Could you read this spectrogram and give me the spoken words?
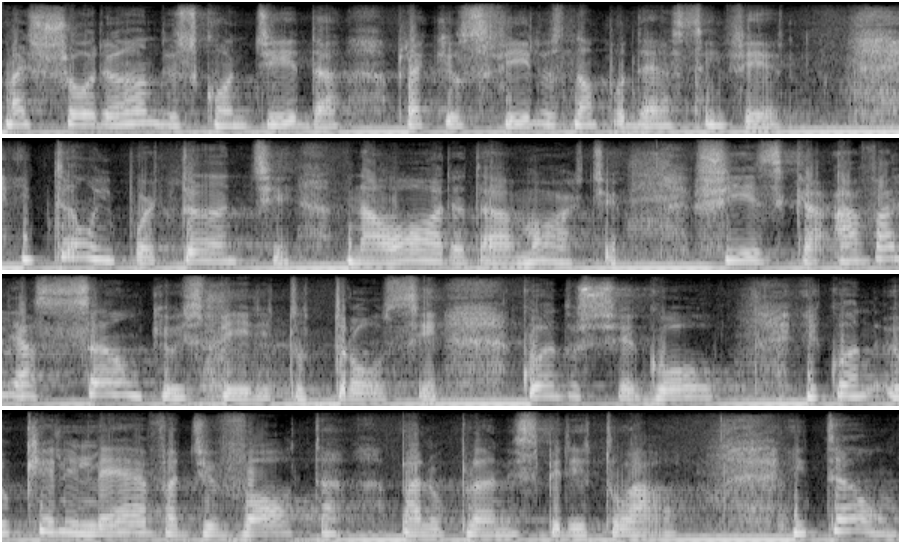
mas chorando escondida para que os filhos não pudessem ver. Então, importante, na hora da morte física, a avaliação que o espírito trouxe quando chegou e quando, o que ele leva de volta para o plano espiritual. Então,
